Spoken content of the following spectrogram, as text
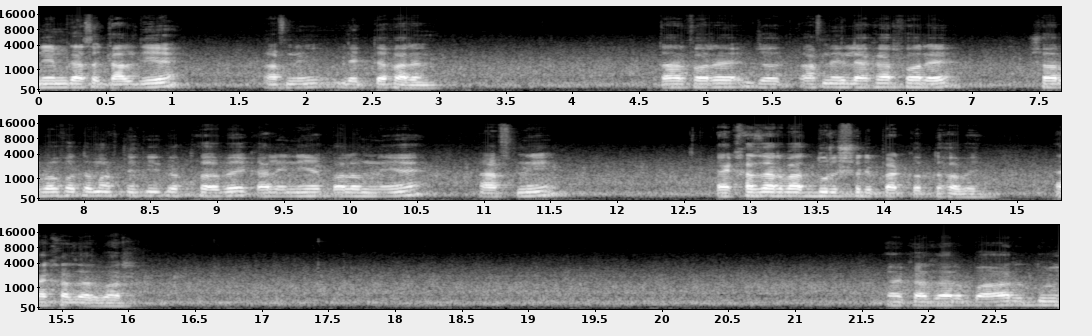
নিম গাছের ডাল দিয়ে আপনি লিখতে পারেন। তারপরে আপনি লেখার পরে সর্বপ্রথম আপনি কি করতে হবে, কালি নিয়ে, কলম নিয়ে আপনি এক হাজার বার দূর শরীফ পাঠ করতে হবে। এক হাজার বার। এক হাজার বার দুরু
